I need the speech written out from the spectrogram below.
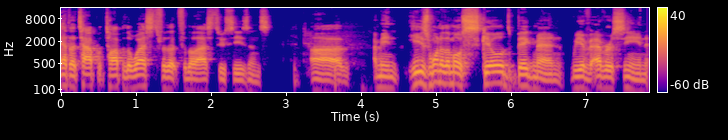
at the top top of the West for the for the last two seasons. Uh, I mean, he's one of the most skilled big men we have ever seen,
